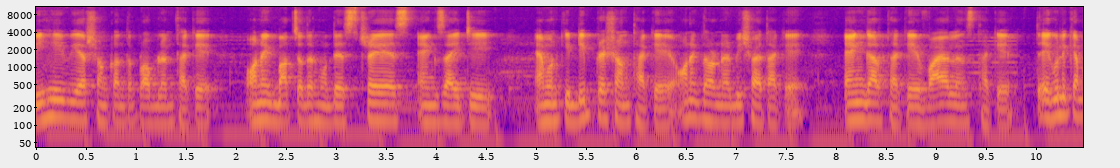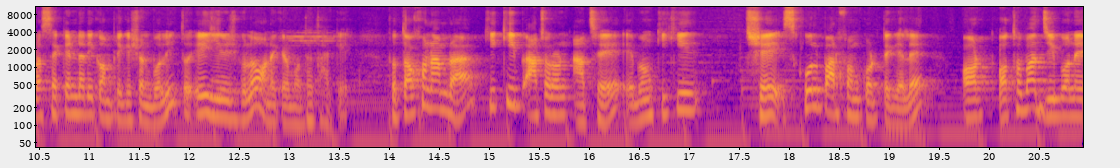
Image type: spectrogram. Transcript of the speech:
বিহেভিয়ার সংক্রান্ত প্রবলেম থাকে, অনেক বাচ্চাদের মধ্যে স্ট্রেস অ্যাংজাইটি এমনকি ডিপ্রেশন থাকে, অনেক ধরনের বিষয় থাকে। অ্যাঙ্গার থাকে ভায়োলেন্স থাকে, তো এগুলিকে আমরা সেকেন্ডারি কমপ্লিকেশন বলি, তো এই জিনিসগুলো অনেকের মধ্যে থাকে। তো তখন আমরা কি কি আচরণ আছে এবং কি কি সে স্কুল পারফর্ম করতে গেলে অথবা জীবনে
